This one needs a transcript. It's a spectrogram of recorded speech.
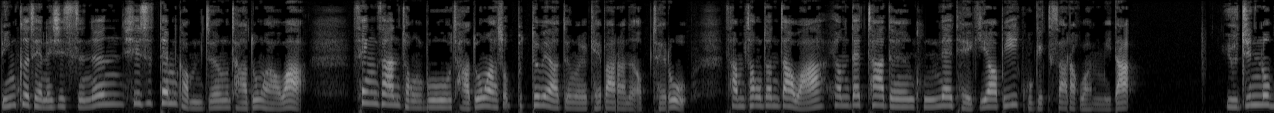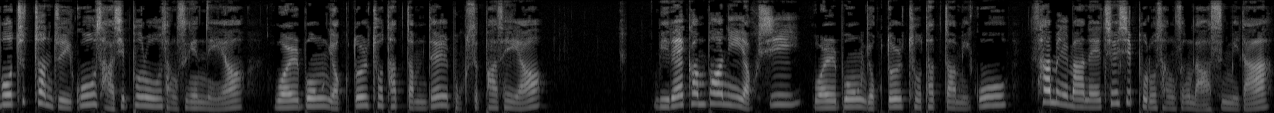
링크 제네시스는 시스템 검증 자동화와 생산 정보 자동화 소프트웨어 등을 개발하는 업체로 삼성전자와 현대차 등 국내 대기업이 고객사라고 합니다. 유진 로봇 추천주이고 40% 상승했네요. 월봉 역돌초 타점들 복습하세요. 미래 컴퍼니 역시 월봉 역돌초 타점이고 3일 만에 70% 상승 나왔습니다.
